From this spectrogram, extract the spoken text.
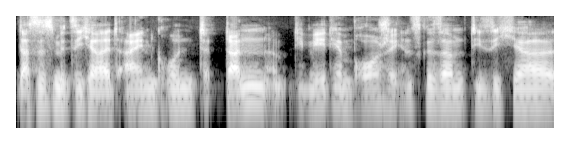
Das ist mit Sicherheit ein Grund. Dann die Medienbranche insgesamt, die sich ja,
